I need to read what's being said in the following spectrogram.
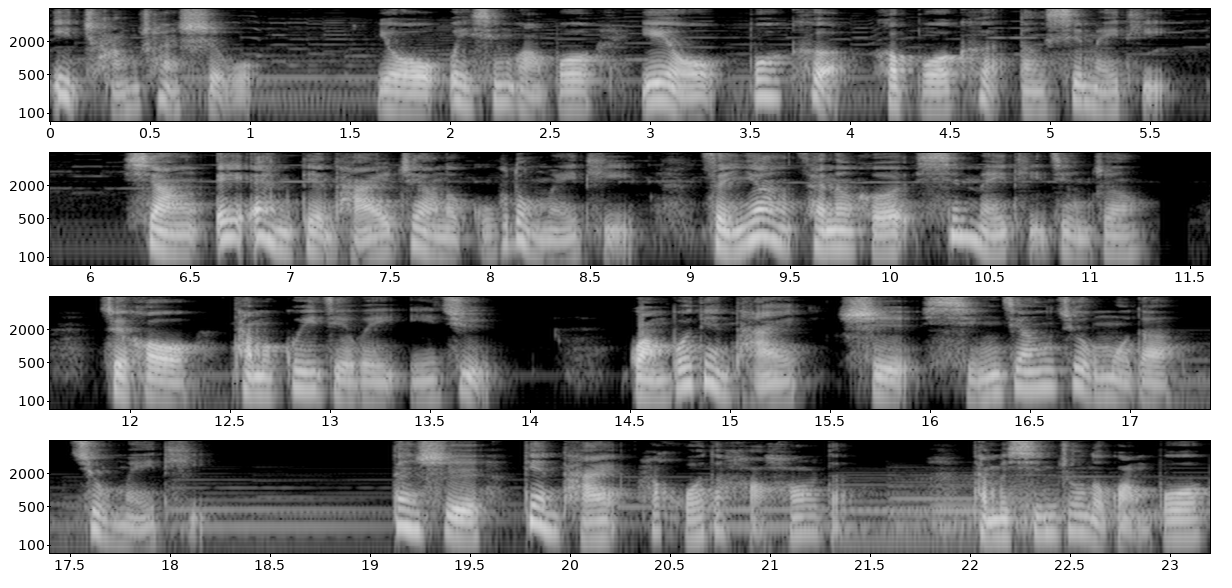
一长串事物，有卫星广播，也有播客和博客等新媒体。像 AM 电台这样的古董媒体，怎样才能和新媒体竞争？最后，他们归结为一句：广播电台是行将就木的旧媒体。但是电台还活得好好的，他们心中的广播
